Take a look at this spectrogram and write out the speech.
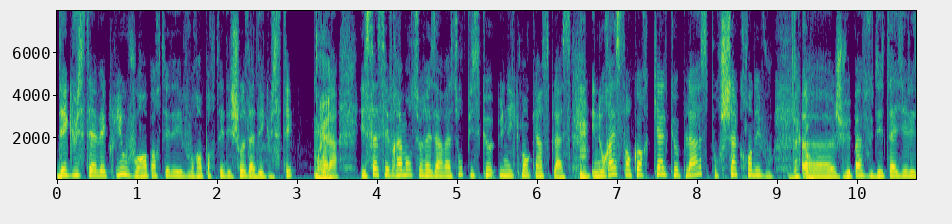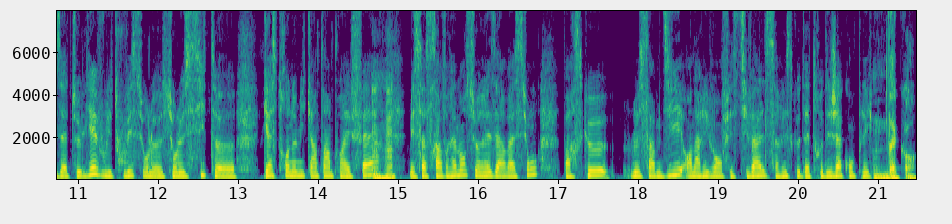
dégustez avec lui ou vous remportez des, vous remportez des choses à déguster. Voilà. Et ça, c'est vraiment sur réservation puisque uniquement 15 places. Mmh. Il nous reste encore quelques places pour chaque rendez-vous. Euh, je ne vais pas vous détailler les ateliers, vous les trouvez sur le, sur le site euh, gastronomiequintin.fr, mmh. mais ça sera vraiment sur réservation parce que le samedi, en arrivant au festival, ça risque d'être déjà complet. D'accord.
